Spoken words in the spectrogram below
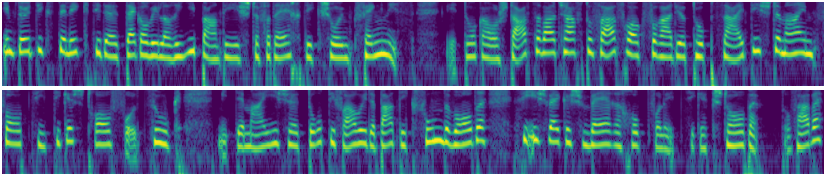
Im Tötungsdelikt in der Tägerwiller Rheinbahn ist der Verdächtige schon im Gefängnis. Wie die Thurgauer Staatsanwaltschaft auf Anfrage von Radio Top sagt, ist der Mann im vorzeitigen Strafvollzug. Mit dem Mann ist eine tote Frau in der Bade gefunden worden. Sie ist wegen schwerer Kopfverletzungen gestorben. Daraufhin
